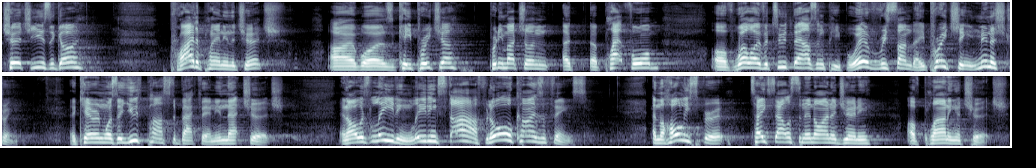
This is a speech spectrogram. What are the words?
church years ago, prior to planting the church, I was a key preacher, pretty much on a, a platform of well over 2,000 people every Sunday preaching, ministering. Uh, Karen was a youth pastor back then in that church. And I was leading, leading staff and all kinds of things. And the Holy Spirit takes Allison and I on a journey of planting a church.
